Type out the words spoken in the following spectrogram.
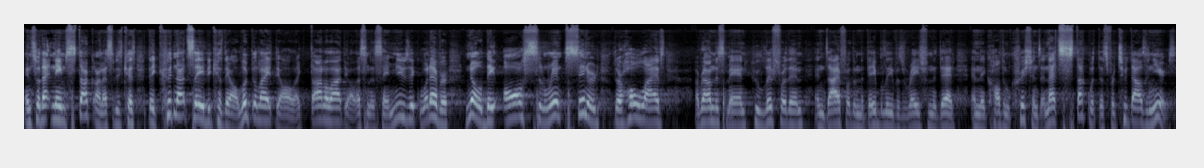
And so that name stuck on us because they could not say because they all looked alike, they all like thought a lot, they all listened to the same music, whatever. No, they all centered their whole lives around this man who lived for them and died for them that they believe was raised from the dead, and they called them Christians. And that stuck with us for 2,000 years.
